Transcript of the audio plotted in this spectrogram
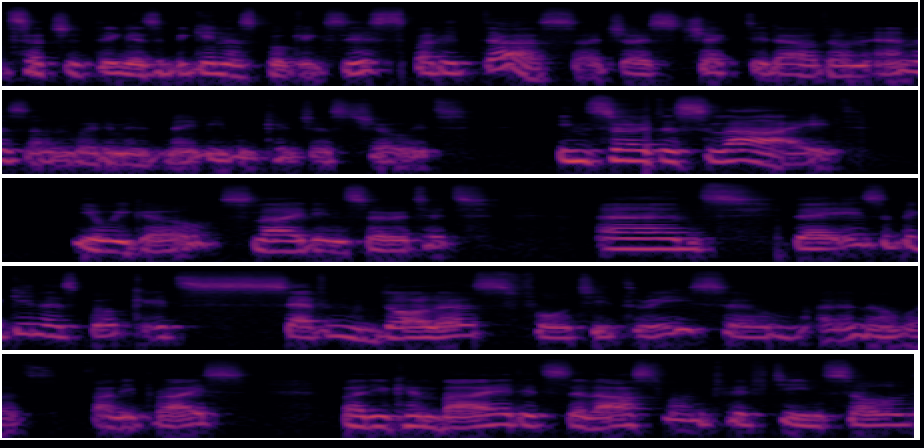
such a thing as a beginner's book exists, but it does. I just checked it out on Amazon. Wait a minute, maybe we can just show it. Insert a slide. Here we go, slide inserted. And there is a beginner's book. It's $7.43, so I don't know what's funny price but you can buy it. It's the last one, 15 sold.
